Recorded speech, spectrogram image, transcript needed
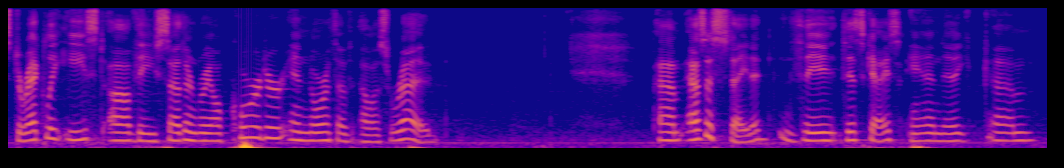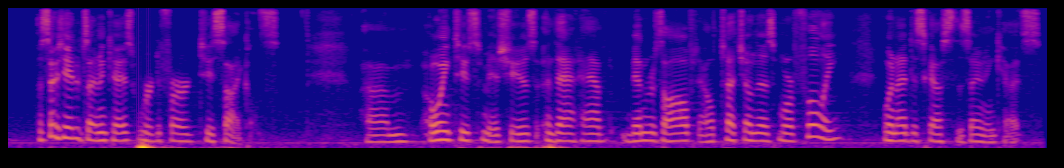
It's directly east of the Southern Rail Corridor and north of Ellis Road. Um, as I stated, the, this case and the um, associated zoning case were deferred to cycles um, owing to some issues that have been resolved. I'll touch on those more fully when I discuss the zoning case.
